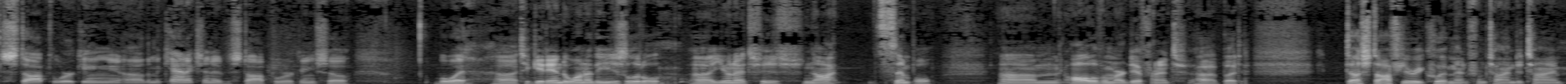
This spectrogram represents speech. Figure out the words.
stopped working. Uh, the mechanics in it have stopped working, so boy, uh, to get into one of these little uh, units is not simple. Um, all of them are different, uh, but dust off your equipment from time to time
